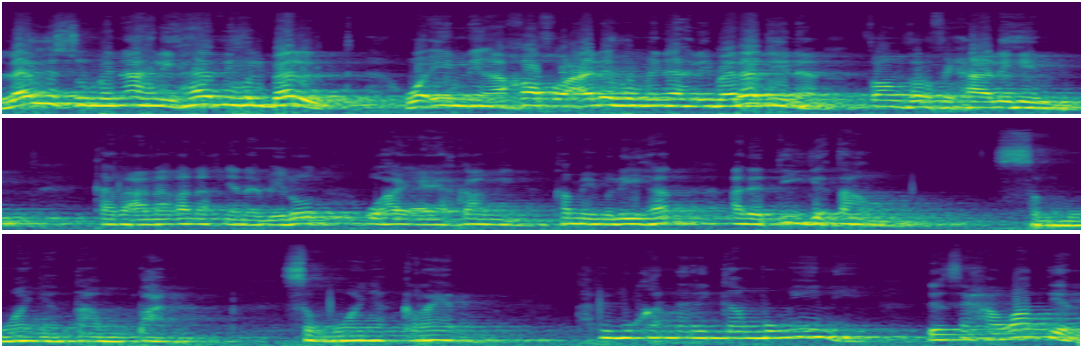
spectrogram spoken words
laisu min ahli hadhihi albald wa inni akhafu alaihim min ahli baladina fanzur fi halihim kata anak-anaknya Nabi Lut wahai ayah kami kami melihat ada tiga tamu semuanya tampan semuanya keren tapi bukan dari kampung ini. Dan saya khawatir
